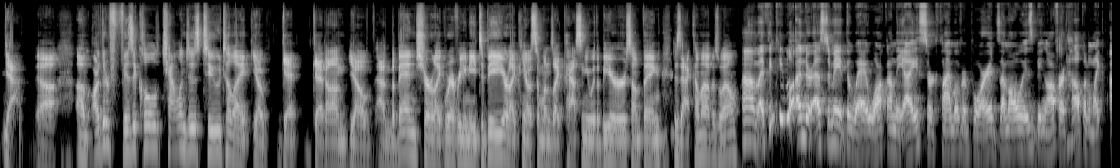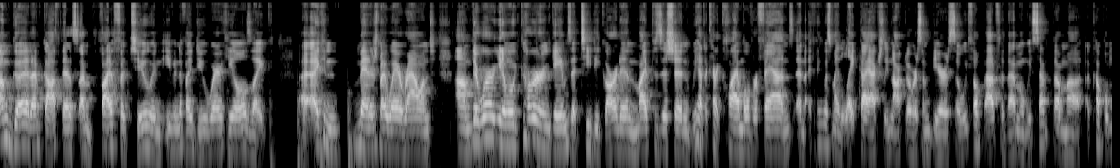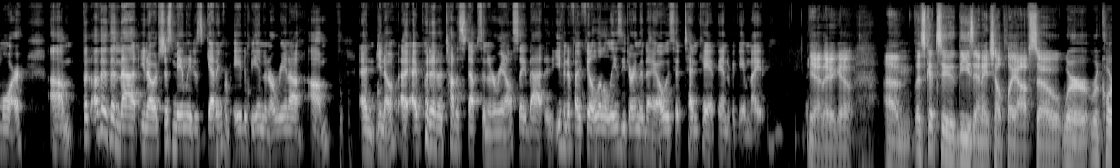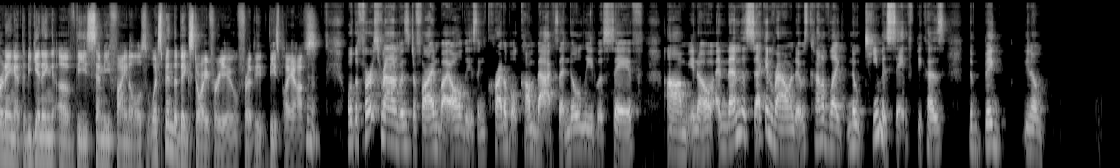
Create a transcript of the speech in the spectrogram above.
Yeah. Uh, um, are there physical challenges too to like you know get get on you know on the bench or like wherever you need to be or like you know someone's like passing you with a beer or something? Does that come up as well? Um, I think people underestimate the way I walk on the ice or climb over boards. I'm always being offered help, and I'm like, I'm good. I've got this. I'm five foot two, and even if I do wear heels, like I can manage my way around. Um, there were, you know, when we covered in games at TD Garden, my position, we had to kind of climb over fans. And I think it was my light guy actually knocked over some beers. So we felt bad for them and we sent them uh, a couple more. Um, but other than that, you know, it's just mainly just getting from A to B in an arena. Um, and, you know, I, I, put in a ton of steps in an arena. I'll say that. And even if I feel a little lazy during the day, I always hit 10K at the end of a game night. Yeah, there you go. Um, let's get to these NHL playoffs. So we're recording at the beginning of the semifinals. What's been the big story for you for the, these playoffs? Hmm. Well, the first round was defined by all these incredible comebacks that no lead was safe, um, you know, and then the second round it was kind of like no team is safe because the big, you know,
